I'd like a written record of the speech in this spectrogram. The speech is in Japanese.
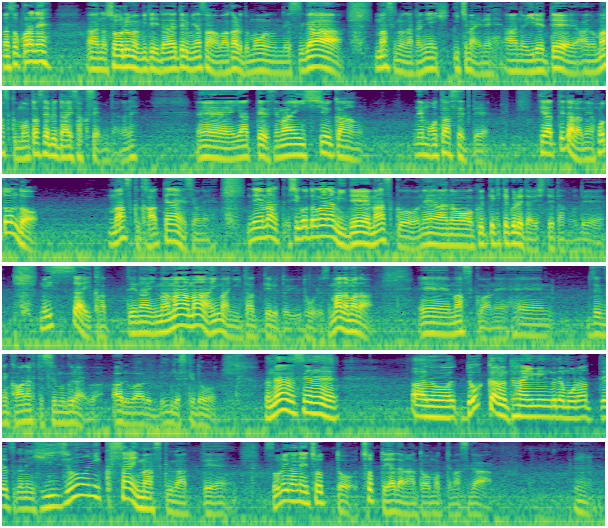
まあそこからね、あの、ショールーム見ていただいてる皆さんはわかると思うんですが、マスクの中にね、1枚ね、あの、入れて、あの、マスク持たせる大作戦みたいなね、えー、やってですね、まあ1週間、ね、持たせて、ってやってたらね、ほとんど、マスク変わってないんですよね。で、まあ、仕事絡みでマスクをね、あの、送ってきてくれたりしてたので、ま一切買ってないまま、まあ、今に至ってるというところです。まだまだ、えー、マスクはね、えー、全然買わなくて済むぐらいはあるはあるんでいいんですけど、なんせね、あの、どっかのタイミングでもらったやつがね、非常に臭いマスクがあって、それがね、ちょっと、ちょっと嫌だなと思ってますが、うん。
